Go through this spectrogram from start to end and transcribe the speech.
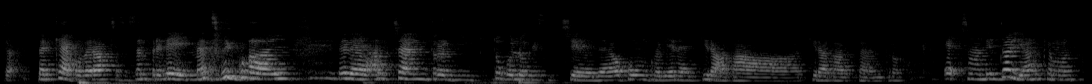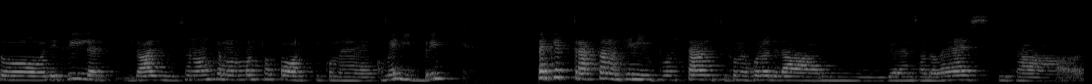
cioè, perché poveraccia sia sempre lei in mezzo ai guai ed è al centro di tutto quello che succede o comunque viene tirata, tirata al centro. E sono dei gialli anche molto, dei thriller gialli, sono anche mo- molto forti come, come libri perché trattano temi importanti come quello della mh, violenza domestica,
